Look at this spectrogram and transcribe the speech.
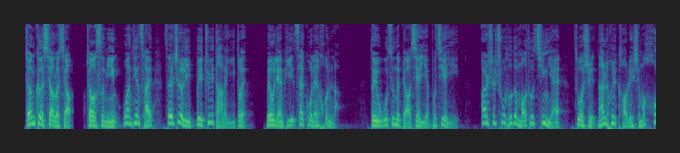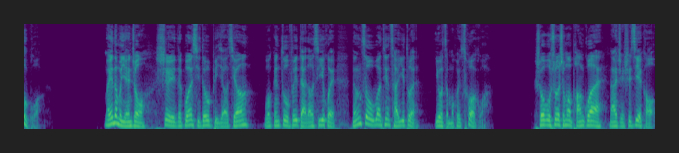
张克笑了笑。赵思明、万天才在这里被追打了一顿，没有脸皮再过来混了。对吴尊的表现也不介意。二十出头的毛头青年做事哪里会考虑什么后果？没那么严重，市里的关系都比较僵。我跟杜飞逮到机会能揍万天才一顿，又怎么会错过？说不说什么旁观，那只是借口。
